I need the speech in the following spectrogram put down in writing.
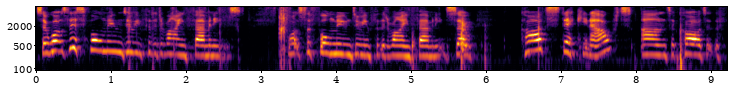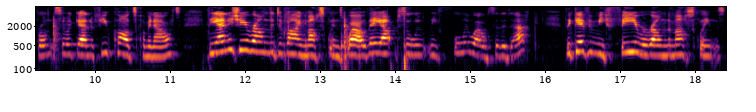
So what's this full moon doing for the divine feminines? What's the full moon doing for the divine feminines? So cards sticking out and a card at the front. So again, a few cards coming out. The energy around the Divine Masculines, wow, they absolutely flew out of the deck. They're giving me fear around the Masculines.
